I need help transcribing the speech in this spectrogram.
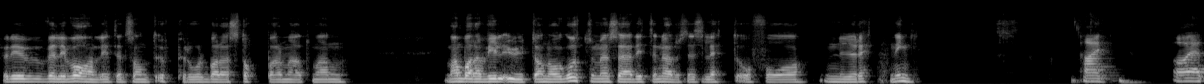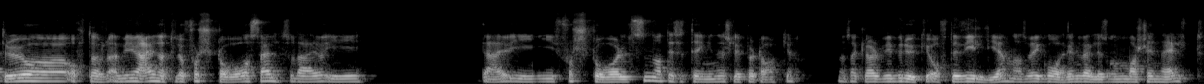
För det är väldigt vanligt ett sånt uppror bara stoppar med att man man bara vill ut av något, men så är det inte nödvändigtvis lätt att få ny rättning. Nei. Og jeg tror jo ofte Vi er jo nødt til å forstå oss selv. Så det er jo i det er jo i forståelsen at disse tingene slipper taket. Men så er det klart, vi bruker jo ofte viljen. altså Vi går inn veldig sånn maskinelt.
